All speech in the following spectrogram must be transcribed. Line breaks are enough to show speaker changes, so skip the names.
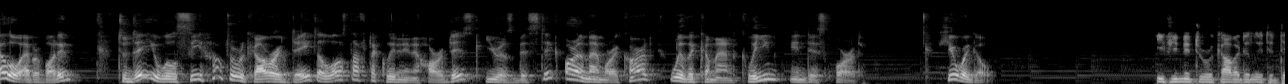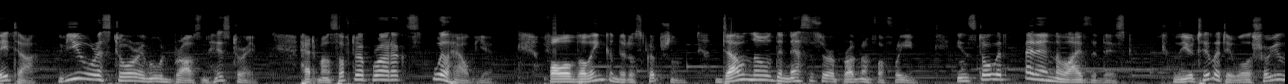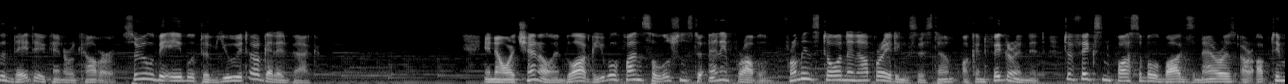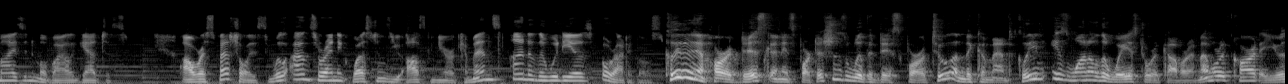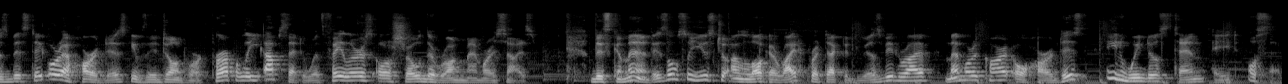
Hello everybody! Today you will see how to recover data lost after cleaning a hard disk, USB stick or a memory card with the command clean in diskpart. Here we go.
If you need to recover deleted data, view or restore removed browsing history, Hetman Software Products will help you. Follow the link in the description, download the necessary program for free, install it and analyze the disk. The utility will show you the data you can recover, so you'll be able to view it or get it back. In our channel and blog you will find solutions to any problem, from installing an operating system or configuring it to fixing possible bugs and errors or optimizing mobile gadgets. Our specialists will answer any questions you ask in your comments under the videos or articles.
Cleaning a hard disk and its partitions with the disk diskpart tool and the command clean is one of the ways to recover a memory card, a USB stick or a hard disk if they don't work properly, upset you with failures or show the wrong memory size. This command is also used to unlock a write-protected USB drive, memory card or hard disk in Windows 10, 8 or 7.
